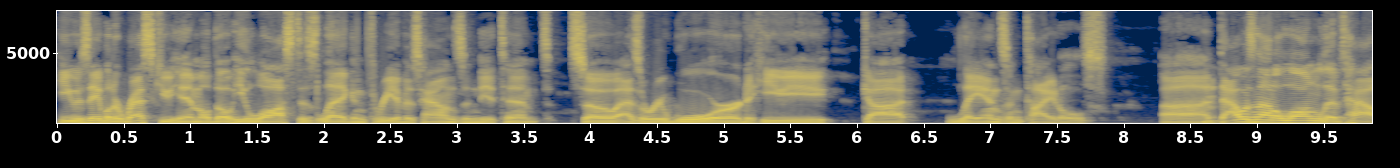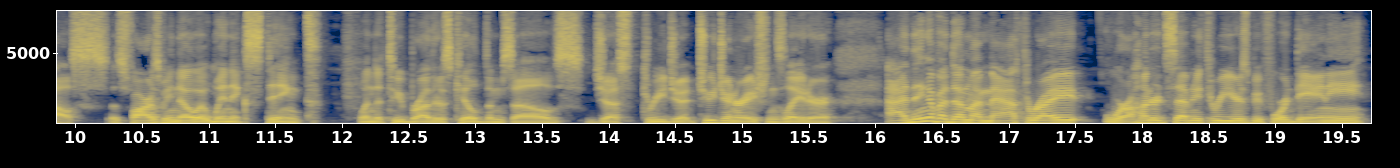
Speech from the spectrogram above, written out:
He was able to rescue him, although he lost his leg and three of his hounds in the attempt. So as a reward, he got lands and titles. Uh, hmm. That was not a long-lived house, as far as we know. It went extinct when the two brothers killed themselves just three two generations later. I think if I've done my math right, we're 173 years before Dany.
